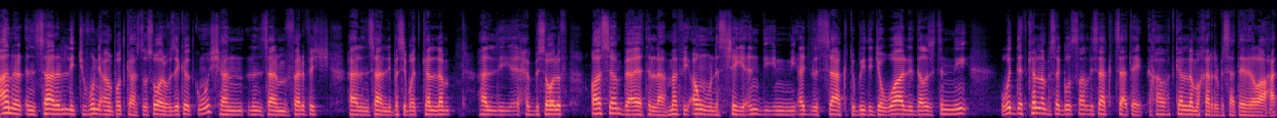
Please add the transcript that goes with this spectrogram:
أنا الإنسان اللي تشوفوني اعمل بودكاست وسوالف وزي كذا تقول وش هالانسان المفرفش؟ هالانسان اللي بس يبغى يتكلم؟ هل اللي يحب يسولف؟ قسم بآية الله ما في أونس شيء عندي إني أجلس ساكت وبيدي جوال لدرجة إني ودي أتكلم بس أقول صار لي ساكت ساعتين. أخاف أتكلم أخرب الساعتين اللي راحت.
